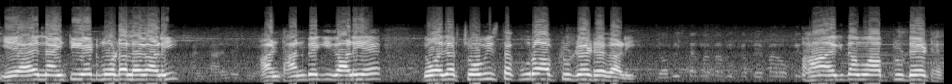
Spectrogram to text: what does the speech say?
ये है 98 मॉडल है गाड़ी। अंठानवे की गाड़ी है। 2024 तक पूरा अप टू डेट है गाड़ी। चौबीस तक मतलब इसका पेपर ओके हाँ? एकदम अप टू डेट है।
